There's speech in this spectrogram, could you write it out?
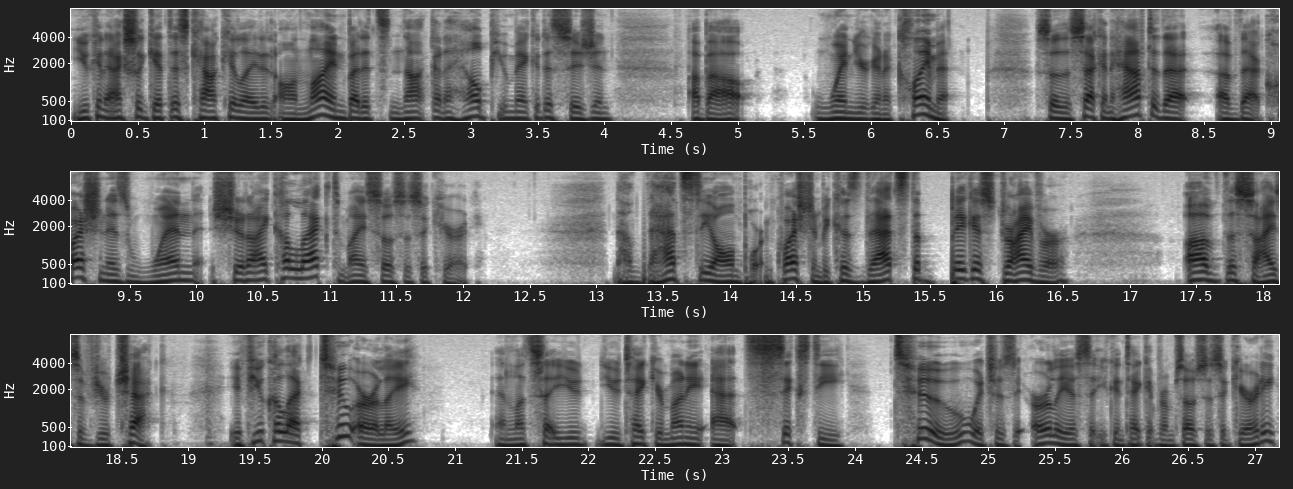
You can actually get this calculated online, but it's not going to help you make a decision about when you're going to claim it. So the second half to that of that question is when should I collect my social security? Now that's the all important question because that's the biggest driver of the size of your check. If you collect too early, and let's say you you take your money at 62, which is the earliest that you can take it from social security,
